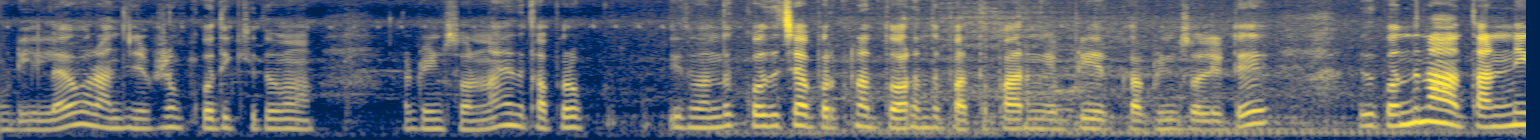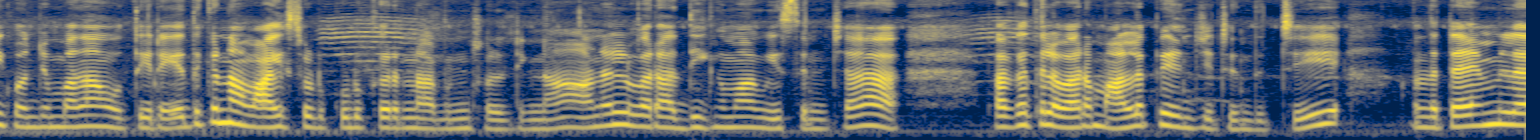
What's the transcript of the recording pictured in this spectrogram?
முடியல. ஒரு அஞ்சு நிமிஷம் கொதிக்குதும் அப்படின்னு சொன்னேன். இதுக்கப்புறம் இது வந்து கொதிச்சா பிறகு நான் திறந்து பார்த்து பாருங்கள் எப்படி இருக்குது அப்படின்னு சொல்லிட்டு இதுக்கு வந்து நான் தண்ணி கொஞ்சமாக தான் ஊற்றிடுறேன் எதுக்கு நான் வாய்ஸ் விட்டு கொடுக்குறேன்னு அப்படின்னு சொல்லிட்டிங்கன்னா அனல் வர அதிகமாக வீசுனுச்சா பக்கத்தில் வர மழை பெஞ்சிட்டு இருந்துச்சு. அந்த டைமில்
